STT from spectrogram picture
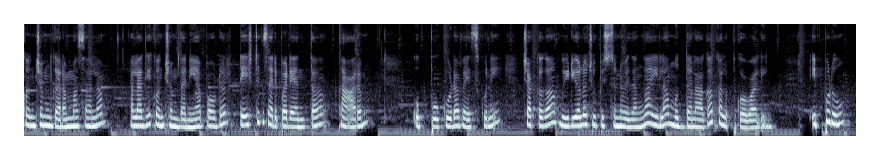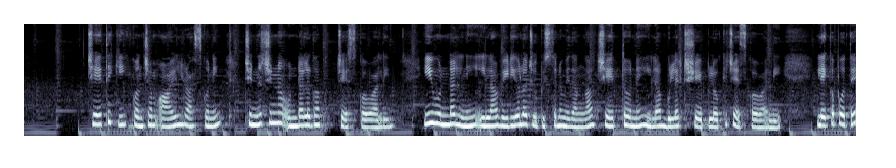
కొంచెం గరం మసాలా అలాగే కొంచెం ధనియా పౌడర్. టేస్ట్కి సరిపడేంత కారం ఉప్పు కూడా వేసుకుని చక్కగా వీడియోలో చూపిస్తున్న విధంగా ఇలా ముద్దలాగా కలుపుకోవాలి. ఇప్పుడు చేతికి కొంచెం ఆయిల్ రాసుకొని చిన్న చిన్న ఉండలుగా చేసుకోవాలి. ఈ ఉండల్ని ఇలా వీడియోలో చూపిస్తున్న విధంగా చేత్తోనే ఇలా బుల్లెట్ షేప్లోకి చేసుకోవాలి. లేకపోతే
